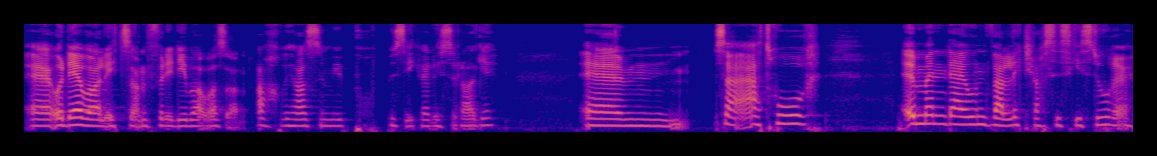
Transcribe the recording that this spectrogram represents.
Eh, og det var litt sånn fordi de bare var sånn ah, vi har så mye popmusikk vi har lyst til å lage. Um, så jeg tror eh, Men det er jo en veldig klassisk historie.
